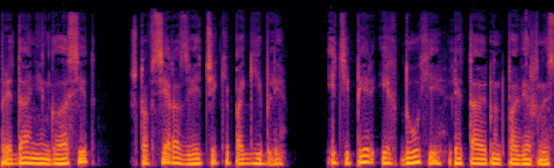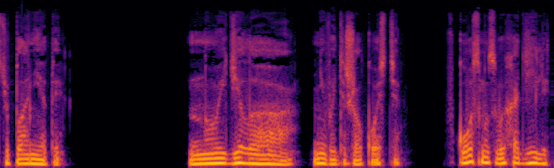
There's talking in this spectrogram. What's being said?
Предание гласит, что все разведчики погибли, и теперь их духи летают над поверхностью планеты. «Ну и дела!» — не выдержал Костя. «В космос выходили,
